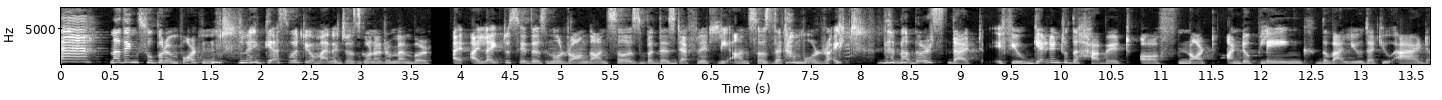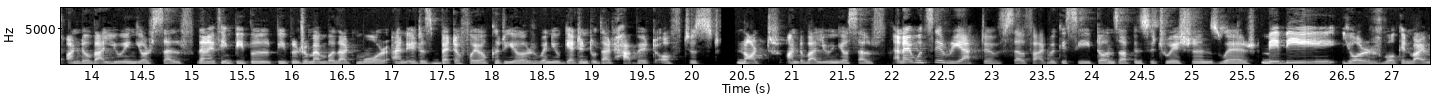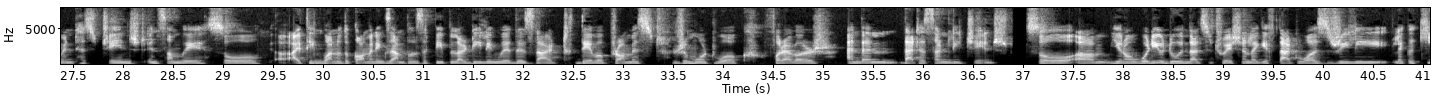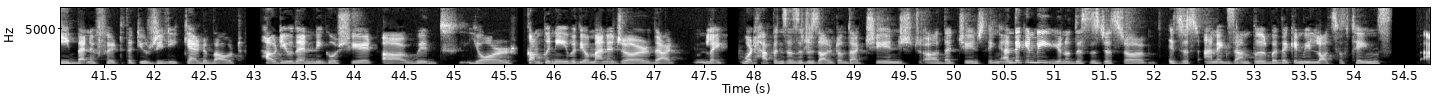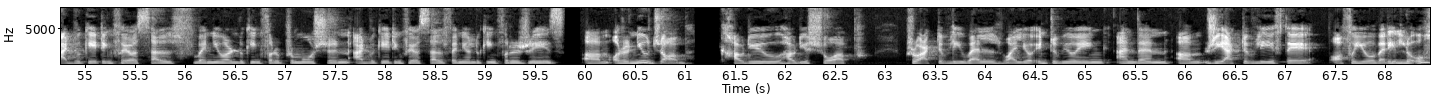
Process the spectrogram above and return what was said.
eh, nothing super important. like, guess what your manager is going to remember? I, I, like to say there's no wrong answers, but there's definitely answers that are more right than others. That if you get into the habit of not underplaying the value that you add, undervaluing yourself, then I think people people remember that more, and it is better for your career when you get into that habit of just not undervaluing yourself. And I would say reactive self advocacy turns up in situations where maybe your work environment has changed in some way. So uh, I think one of the common examples that people are dealing with is that they were promised remote remote work forever and then that has suddenly changed. So um, you know what do you do in that situation? Like if that was really like a key benefit that you really cared about how do you then negotiate uh, with your company with your manager that like what happens as a result of that changed uh, that change thing? And there can be you know this is just a it's just an example but there can be lots of things. Advocating for yourself when you are looking for a promotion advocating for yourself when you're looking for a raise um, or a new job. How do you how do you show up proactively well while you're interviewing and then um, reactively if they offer you a very low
